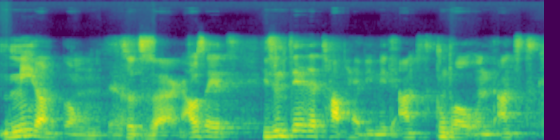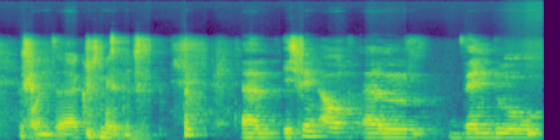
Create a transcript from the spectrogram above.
Meat on the bone, Ja. sozusagen. Außer jetzt, die sind sehr, sehr top-heavy mit Antetokounmpo und, Ant und äh, Chris Middleton. Ähm, ich finde auch, ähm, wenn du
